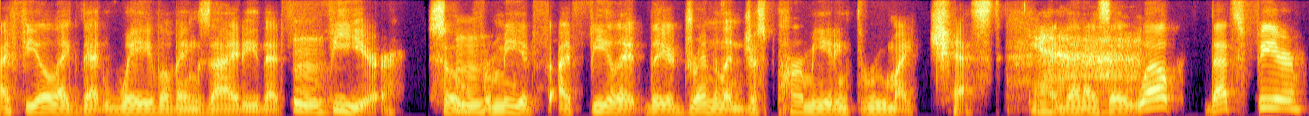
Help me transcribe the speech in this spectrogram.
I feel like that wave of anxiety, that mm. fear. So mm. for me, it, I feel it, the adrenaline just permeating through my chest. Yeah. And then I say, well, that's fear.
